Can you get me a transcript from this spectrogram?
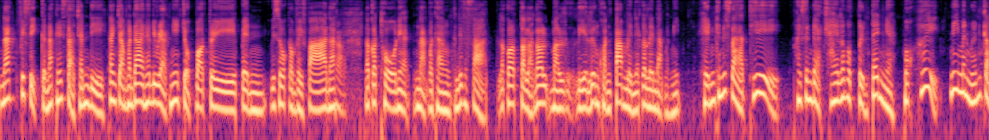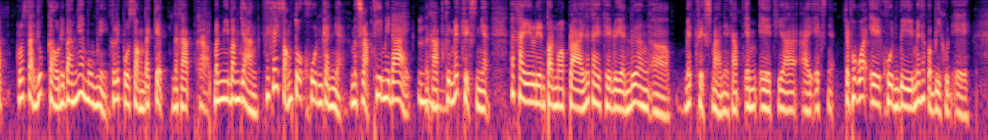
นักฟิสิกส์กับนักคณิตศาสตร์ชั้นดีท่านจำกันได้นะดีแรกนี่จบปอตรีเป็นวิศวกรรมไฟฟ้านะครับแล้วก็โทเนี่ยหนักมาทางคณิตศาสตร์ แล้วก็ตอนหลังก็มาเรียนเรื่องควอนตัมเลยเนี่ยก็เลยหนักแบบนี้เห็นคณิตศาสตร์ที่ไฮเซนเบิร์กใช้แล้วแบบตื่นเต้นไง บอกเฮ้ย นี่มันเหมือนกับกลศาสตร์ยุคเก่าในบางแง่มุมนี่เขาเรียกปัวซอง bracket นะครับครับมันมีบางอย่างคล้ายๆสองตัวคูณกันเนี่ย มันสลับที่ไม่ได้นะครับ คือเมทริกซ์เนี่ย ถ้าใครเรียนตอนมปลาย ถ้าใครเคยเรียนเรื่องเอ่อเมทริกซ์มาเนี่ยครับ M A T R I X เนี่ยจะพบว่า A คูณ B ไม่เท่ากับ B คูณ A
